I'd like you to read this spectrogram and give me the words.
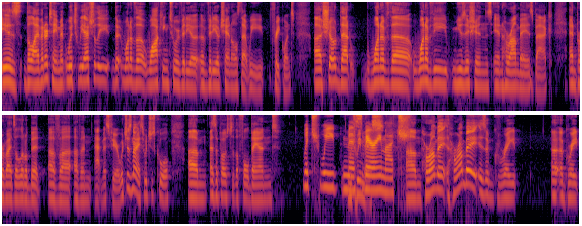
is the live entertainment, which we actually the, one of the walking tour video uh, video channels that we frequent uh, showed that one of the one of the musicians in Harambe is back and provides a little bit of uh, of an atmosphere, which is nice, which is cool, um, as opposed to the full band Which we miss we very much. um, Harambe Harambe is a great a, a great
